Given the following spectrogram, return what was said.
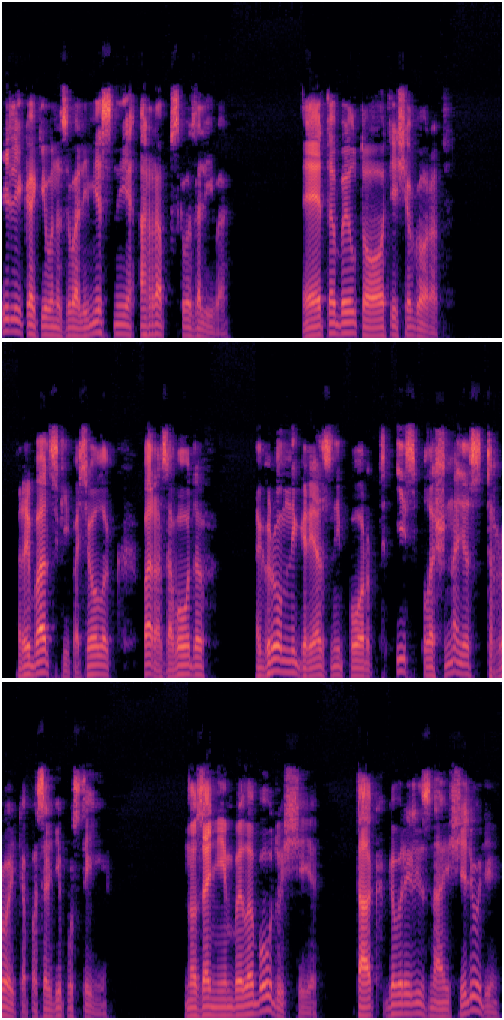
или, как его называли местные, Арабского залива. Это был тот еще город. Рыбацкий поселок, пара заводов, огромный грязный порт и сплошная стройка посреди пустыни. Но за ним было будущее, так говорили знающие люди,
